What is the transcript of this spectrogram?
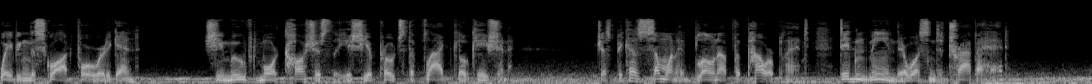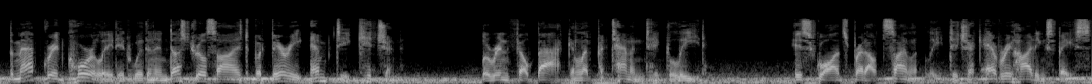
waving the squad forward again. She moved more cautiously as she approached the flagged location. Just because someone had blown up the power plant didn't mean there wasn't a trap ahead. The map grid correlated with an industrial-sized but very empty kitchen. Larin fell back and let Patanin take the lead. His squad spread out silently to check every hiding space,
